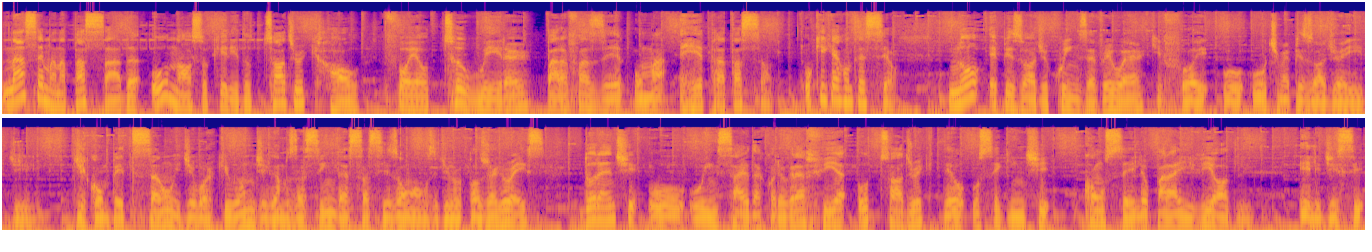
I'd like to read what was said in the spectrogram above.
na semana passada, o nosso querido Todrick Hall foi ao Twitter para fazer uma retratação. O que, que aconteceu? No episódio Queens Everywhere, que foi o último episódio aí de, de competição e de workroom, digamos assim, dessa Season 11 de RuPaul's Drag Race, durante o, o ensaio da coreografia, o Todrick deu o seguinte conselho para Ivy Oddly. Ele disse:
